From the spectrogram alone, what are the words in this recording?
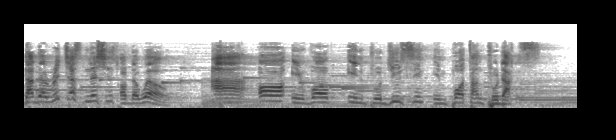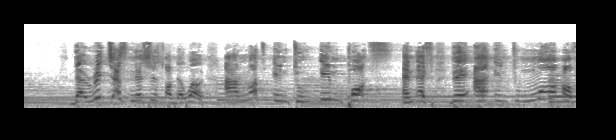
that the richest nations of the world are all involved in producing important products? The richest nations of the world are not into imports and exports, they are into more of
